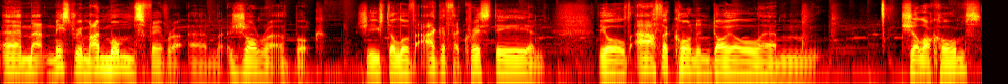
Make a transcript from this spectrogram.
Um, mystery, my mum's favourite um, genre of book. She used to love Agatha Christie and the old Arthur Conan Doyle um, Sherlock Holmes.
